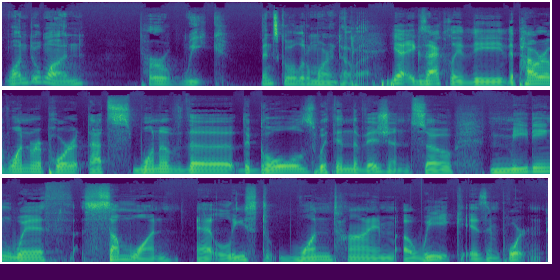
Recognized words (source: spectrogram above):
one to one per week. Vince, go a little more into that. Yeah, exactly. The the power of one report, that's one of the the goals within the vision. So meeting with someone at least one time a week is important.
